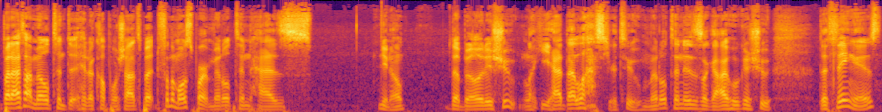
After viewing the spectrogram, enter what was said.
but I thought Middleton hit a couple of shots, but for the most part, Middleton has, you know, the ability to shoot. Like he had that last year too. Middleton is a guy who can shoot. The thing is,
